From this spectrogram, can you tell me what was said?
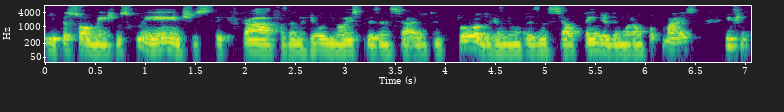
ir pessoalmente nos clientes, ter que ficar fazendo reuniões presenciais o tempo todo, reunião presencial tende a demorar um pouco mais, enfim.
